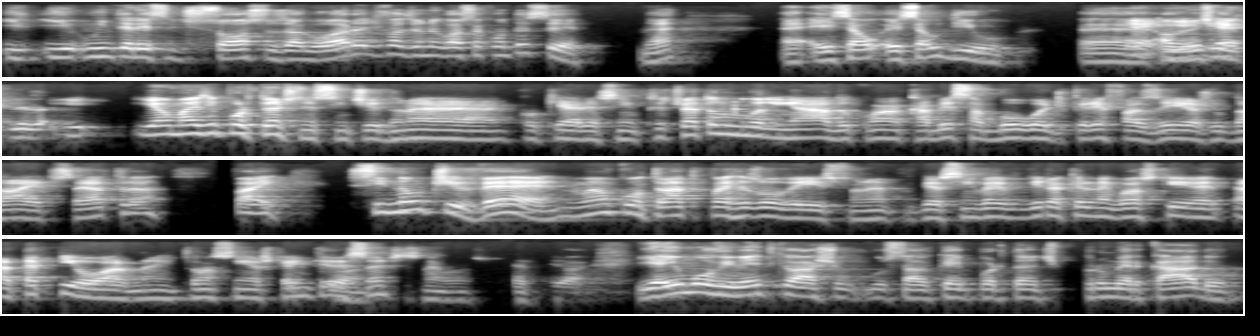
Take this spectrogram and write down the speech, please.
e, e o interesse de sócios agora de fazer o negócio acontecer, né? É, esse, é o, esse é o deal. É, é, e, é, empresa... e, e, é o mais importante nesse sentido, né, qualquer assim, se tiver todo mundo alinhado com a cabeça boa de querer fazer, ajudar, etc., vai. Se não tiver, não é um contrato que vai resolver isso, né? Porque assim vai vir aquele negócio que é até pior, né? Então, assim, acho que é interessante esse negócio. É pior. E aí, um movimento que eu acho, Gustavo, que é importante para o mercado,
